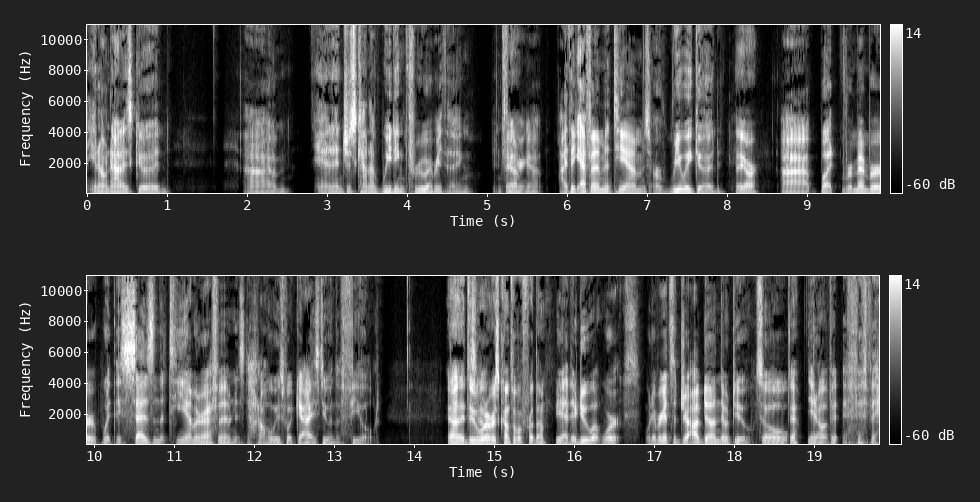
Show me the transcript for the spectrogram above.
you know not as good, um, and then just kind of weeding through everything and Yeah. figuring out. I think FM and TMs are really good. They are. Uh, but remember, what it says in the TM or FM is not always what guys do in the field. Yeah, they do So- whatever's comfortable for them. Yeah, they do what works. Whatever gets the job done, they'll do. So, Yeah. you know, if, it, if, if it-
